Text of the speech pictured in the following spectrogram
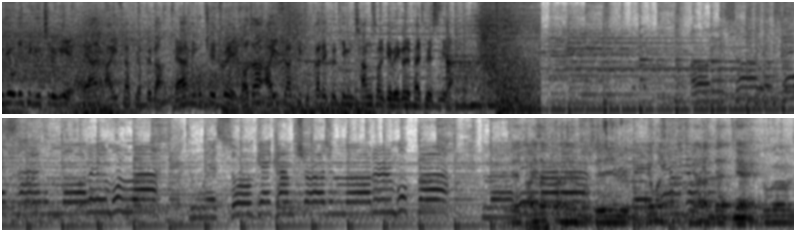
동계올림픽 유치를 위해 대한아이스하키협회가 대한민국 최초의 여자 아이스하키 국가대표팀 창설 계획을 발표했습니다. 네, 아이스하키가 사실 뭐 제일 위험한 스포츠 중에 하나인데 예. 그걸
